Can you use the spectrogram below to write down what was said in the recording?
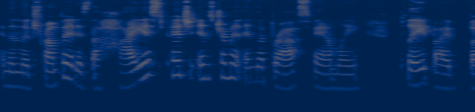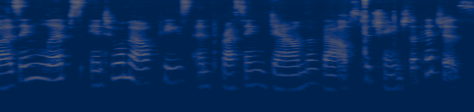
And then the trumpet is the highest pitch instrument in the brass family, played by buzzing lips into a mouthpiece and pressing down the valves to change the pitches.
